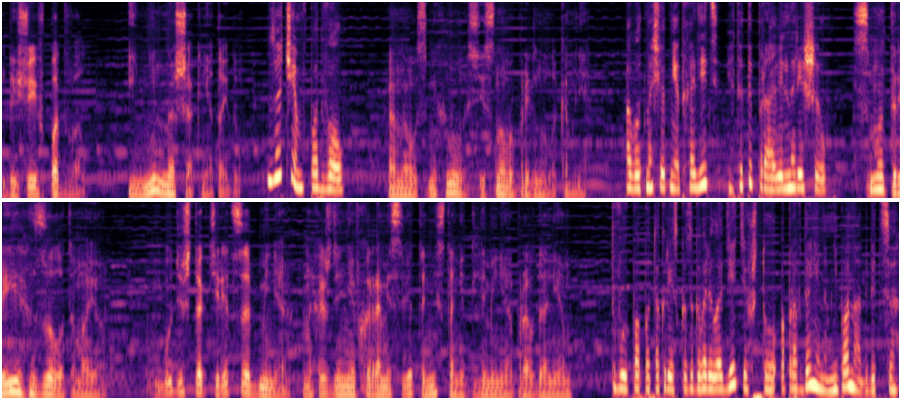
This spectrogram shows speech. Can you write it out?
Да еще и в подвал. И ни на шаг не отойду. Зачем в подвал? Она усмехнулась и снова прильнула ко мне. А вот насчет не отходить, это ты правильно решил. Смотри, золото мое. Будешь так тереться об меня, нахождение в храме света не станет для меня оправданием. Твой папа так резко заговорил о детях, что оправдание нам не понадобится.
